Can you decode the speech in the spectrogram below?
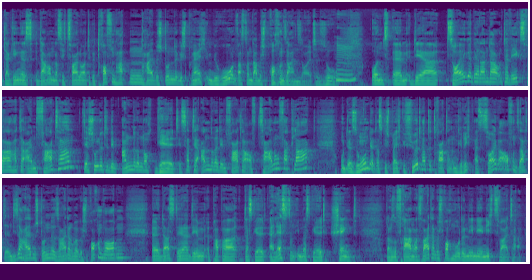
Da ging es darum, dass sich zwei Leute getroffen hatten, halbe Stunde Gespräch im Büro und was dann da besprochen sein sollte. So. Mhm. Und ähm, der Zeuge, der dann da unterwegs war, hatte einen Vater, der schuldete dem anderen noch Geld. Jetzt hat der andere den Vater auf Zahlung verklagt und der Sohn, der das Gespräch geführt hatte, trat dann im Gericht als Zeuge auf und sagte, in dieser halben Stunde sei darüber gesprochen worden, äh, dass der dem Papa das Geld erlässt und ihm das Geld schenkt. Dann so fragen, was weiter besprochen wurde. Nee, nee, nichts weiter.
